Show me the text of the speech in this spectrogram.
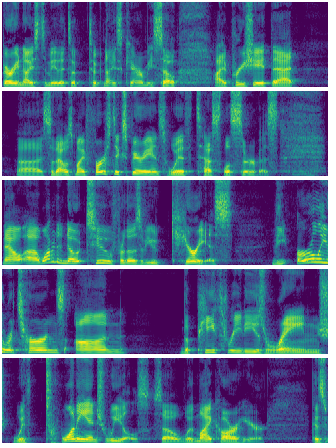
very nice to me. They took took nice care of me. So I appreciate that. Uh, so that was my first experience with Tesla service. Now, I uh, wanted to note too, for those of you curious, the early returns on the P3D's range with 20 inch wheels. So with my car here, because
